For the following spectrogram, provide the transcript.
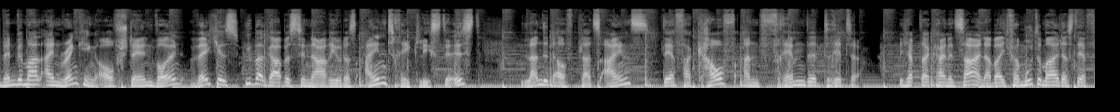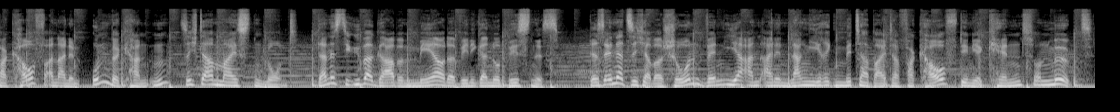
Wenn wir mal ein Ranking aufstellen wollen, welches Übergabeszenario das einträglichste ist, landet auf Platz 1 der Verkauf an fremde Dritte. Ich habe da keine Zahlen, aber ich vermute mal, dass der Verkauf an einen Unbekannten sich da am meisten lohnt. Dann ist die Übergabe mehr oder weniger nur Business. Das ändert sich aber schon, wenn ihr an einen langjährigen Mitarbeiter verkauft, den ihr kennt und mögt.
